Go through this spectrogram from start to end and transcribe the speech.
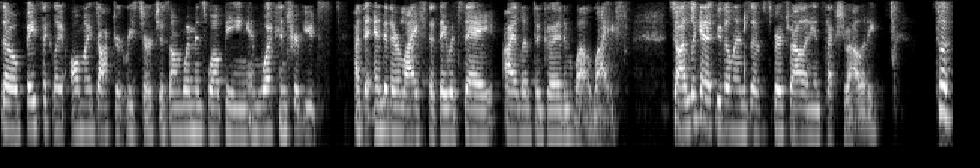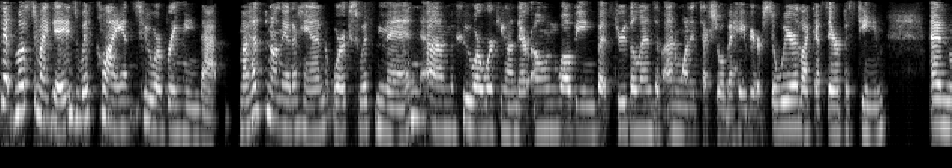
So basically, all my doctorate research is on women's well being and what contributes at the end of their life that they would say, I lived a good and well life. So I look at it through the lens of spirituality and sexuality. So I spent most of my days with clients who are bringing that. My husband, on the other hand, works with men um, who are working on their own well being, but through the lens of unwanted sexual behavior. So we're like a therapist team and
